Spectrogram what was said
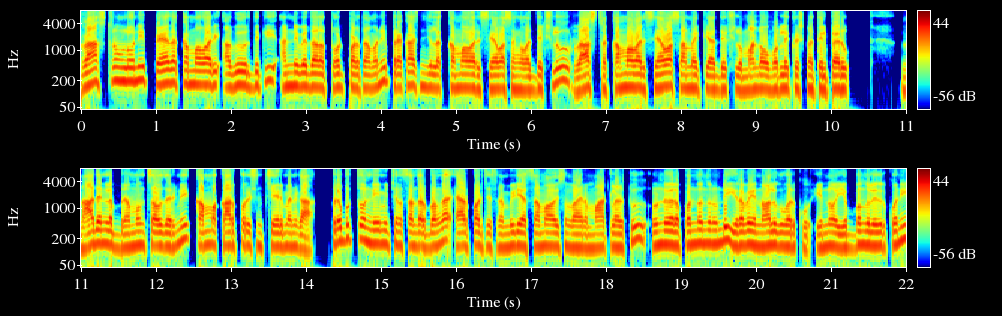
రాష్ట్రంలోని పేద కమ్మవారి అభివృద్ధికి అన్ని విధాల తోడ్పడతామని ప్రకాశం జిల్లా కమ్మవారి సేవా సంఘం అధ్యక్షులు రాష్ట్ర కమ్మవారి సేవా సమైక్య అధ్యక్షులు మండవ మురళీకృష్ణ తెలిపారు. నాదెండ్ల బ్రహ్మం చౌదరిని కమ్మ కార్పొరేషన్ చైర్మన్గా ప్రభుత్వం నియమించిన సందర్భంగా ఏర్పాటు చేసిన మీడియా సమావేశంలో ఆయన మాట్లాడుతూ రెండు వేల పంతొమ్మిది నుండి ఇరవై నాలుగు వరకు ఎన్నో ఇబ్బందులు ఎదుర్కొని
